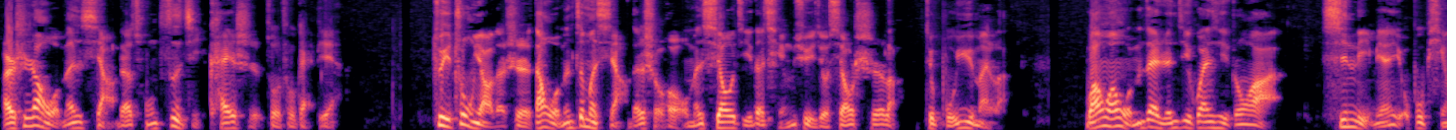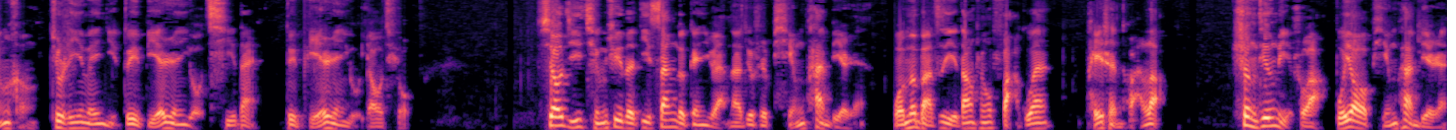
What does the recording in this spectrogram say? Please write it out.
而是让我们想着从自己开始做出改变。最重要的是，当我们这么想的时候，我们消极的情绪就消失了，就不郁闷了。往往我们在人际关系中啊，心里面有不平衡，就是因为你对别人有期待，对别人有要求。消极情绪的第三个根源呢，就是评判别人。我们把自己当成法官、陪审团了。圣经里说啊，不要评判别人，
